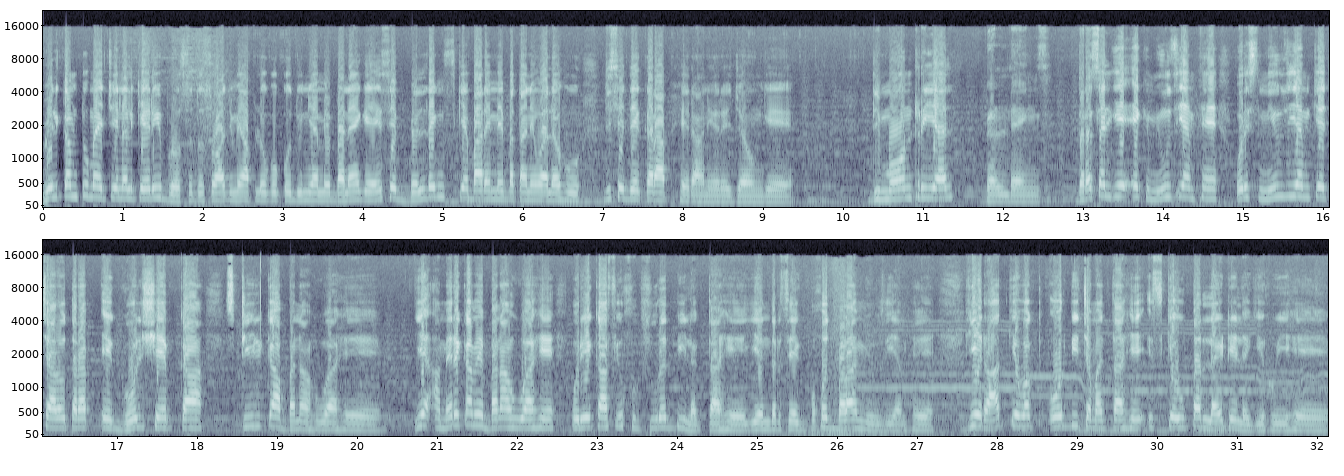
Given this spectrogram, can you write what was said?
Welcome to my channel Carry bro so दोस्तों आज मैं आप लोगों को दुनिया में बनाए गए ऐसे बिल्डिंग्स के बारे में बताने वाला हूँ, जिसे देखकर आप हैरान रह जाओगे। दी मॉन्ट्रियल बिल्डिंग्स दरअसल ये एक म्यूज़ियम है, और इस म्यूज़ियम के चारों तरफ़ एक गोल शेप का स्टील का बना हुआ है। ये अमेरिका में बना हुआ है और ये काफ़ी खूबसूरत भी लगता है। ये अंदर से एक बहुत बड़ा म्यूज़ियम है। ये रात के वक्त और भी चमकता है। इसके ऊपर लाइटें लगी हुई है।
